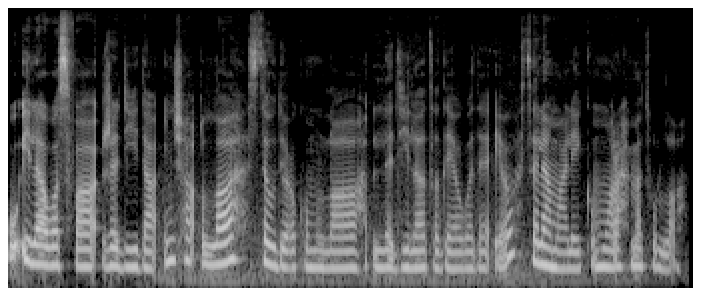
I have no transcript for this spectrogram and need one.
وإلى وصفة جديدة إن شاء الله. استودعكم الله الذي لا تضيع ودائعه. السلام عليكم ورحمة الله.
